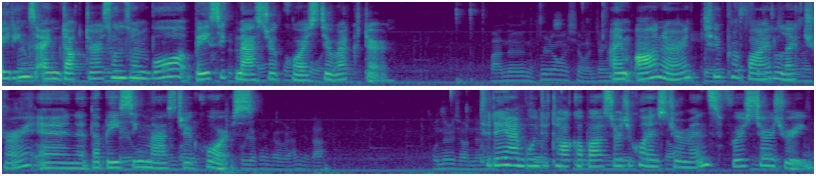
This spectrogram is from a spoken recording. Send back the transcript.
Greetings, I'm Dr. Son Sonbo, Basic Master Course Director. I'm honored to provide a lecture in the Basic Master course. Today I'm going to talk about surgical instruments for surgery.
